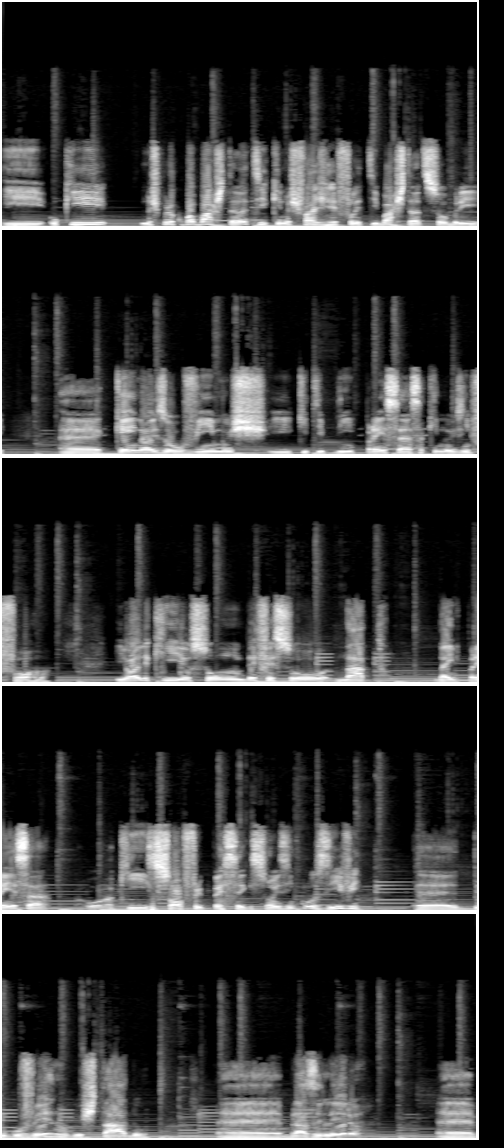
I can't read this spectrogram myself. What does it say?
E o que nos preocupa bastante e que nos faz refletir bastante sobre é, quem nós ouvimos e que tipo de imprensa é essa que nos informa. E olha que eu sou um defensor nato da imprensa que sofre perseguições, inclusive é, do governo, do Estado é, brasileiro, é,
